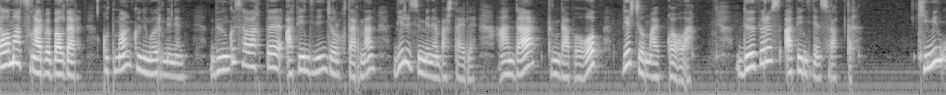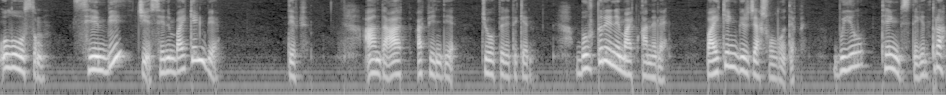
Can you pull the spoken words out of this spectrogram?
саламатсыңарбы балдар? Кутман күнүңөр менен. Бүгүнкү сабакты апендинин жоруктарынан бир үзүм менен баштайлы. Анда тыңдап угуп бир жылмайып койгула дөпөрөс апендиден сураптыр кимиң улуусуң сенби же сенин байкеңби деп. Анда апенди жооп берет экен былтыр энем айткан эле байкең бир жаш улуу деп. Быйыл теңбиз деген тура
